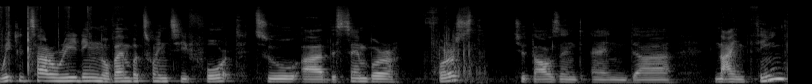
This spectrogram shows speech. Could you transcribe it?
weekly tarot reading November 24th to uh, December 1st, 2019.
